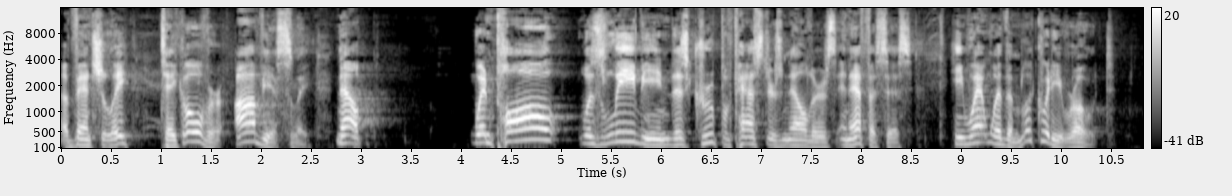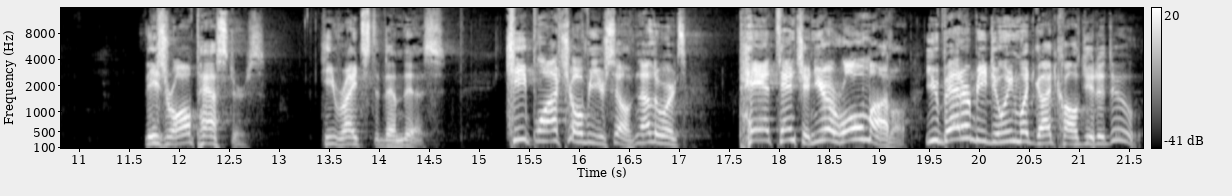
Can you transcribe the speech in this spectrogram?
Eventually take over, obviously. Now, when Paul was leaving this group of pastors and elders in Ephesus, he went with them. Look what he wrote. These are all pastors. He writes to them this. Keep watch over yourself. In other words, Pay attention. You're a role model. You better be doing what God called you to do.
